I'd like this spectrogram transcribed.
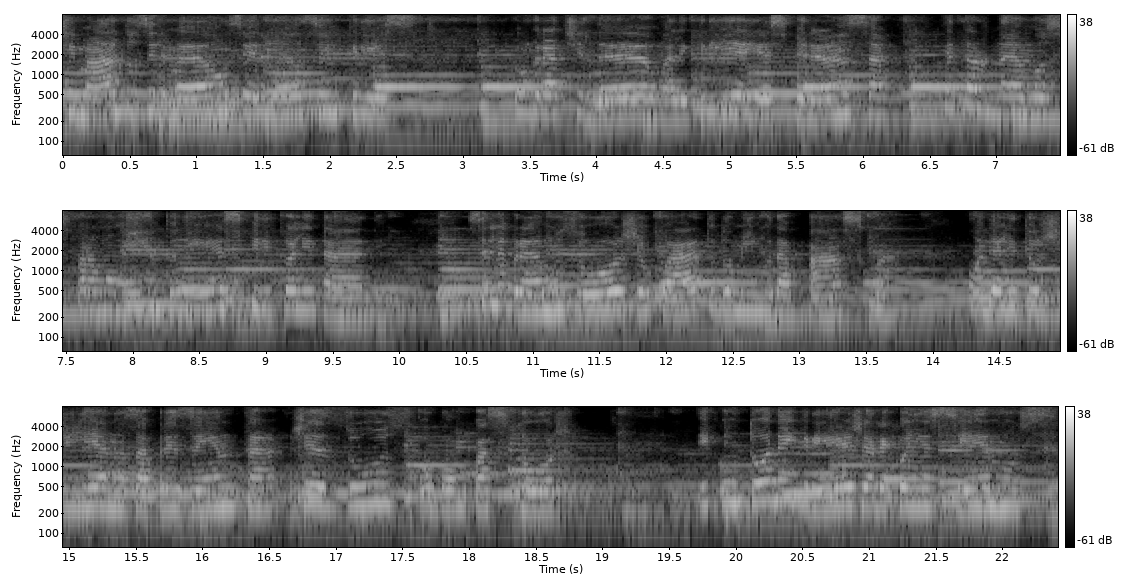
estimados irmãos e irmãs em Cristo, com gratidão, alegria e esperança, retornamos para o momento de espiritualidade. Celebramos hoje o quarto domingo da Páscoa, onde a liturgia nos apresenta Jesus, o bom pastor. E com toda a igreja reconhecemos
